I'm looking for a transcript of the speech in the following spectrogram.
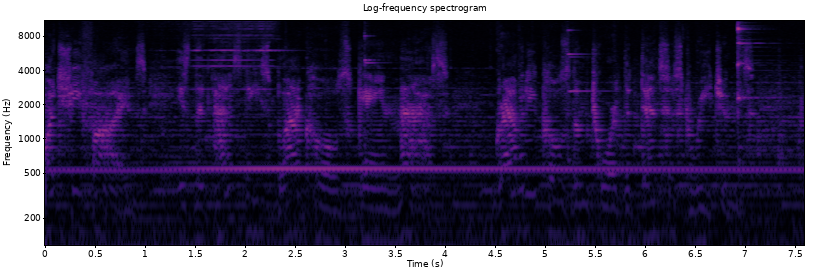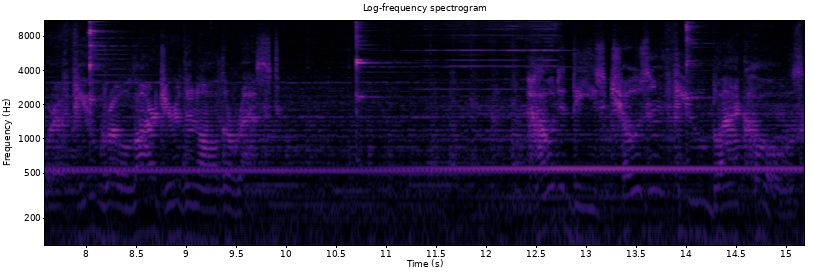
What she finds is that as these black holes gain mass, gravity pulls them toward the densest regions, where a few grow larger than all the rest. How did these chosen few black holes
